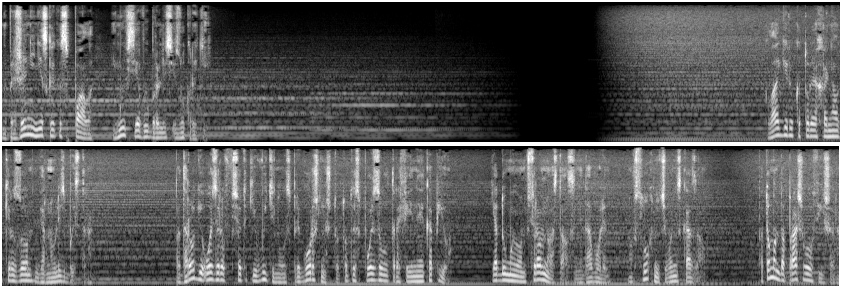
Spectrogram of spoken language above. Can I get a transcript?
Напряжение несколько спало, и мы все выбрались из укрытий. К лагерю, который охранял Кирзон, вернулись быстро. По дороге Озеров все-таки вытянул из пригоршни, что тот использовал трофейное копье. Я думаю, он все равно остался недоволен, но вслух ничего не сказал. Потом он допрашивал Фишера.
